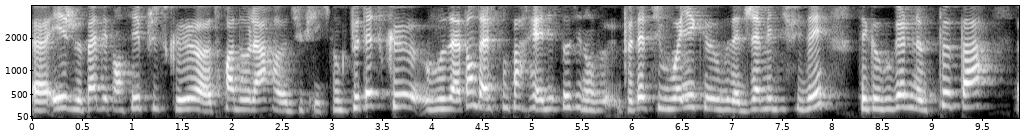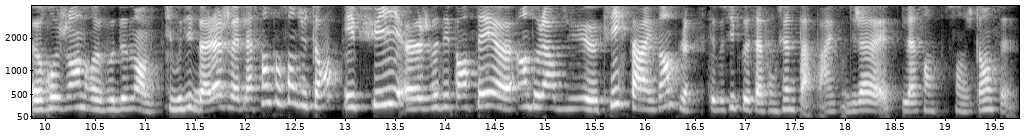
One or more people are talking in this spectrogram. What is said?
et je veux pas dépenser plus que 3 dollars du clic. Donc peut-être que vos attentes elles sont pas réalistes aussi. Donc peut-être si vous voyez que vous êtes jamais diffusé, c'est que Google ne peut pas rejoindre vos demandes. Si vous dites bah là je vais être là 100% du temps et puis euh, je veux dépenser euh, un dollar du clic par exemple, c'est possible que ça fonctionne pas. Par exemple déjà être là 100% du temps c'est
